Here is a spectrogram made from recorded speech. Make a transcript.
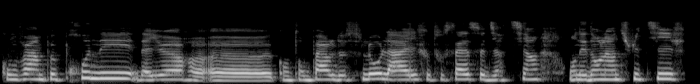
qu'on va un peu prôner d'ailleurs euh, quand on parle de slow life ou tout ça, se dire tiens, on est dans l'intuitif,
